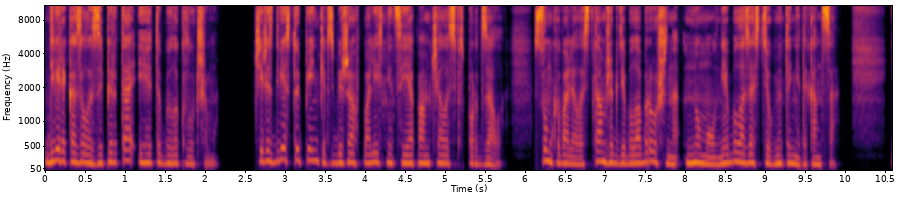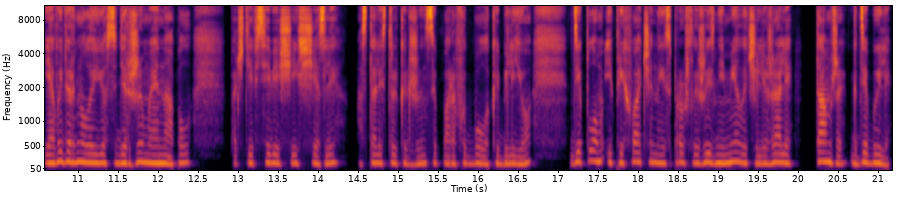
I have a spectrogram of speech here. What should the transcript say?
Дверь оказалась заперта, и это было к лучшему. Через две ступеньки, взбежав по лестнице, я помчалась в спортзал. Сумка валялась там же, где была брошена, но молния была застегнута не до конца. Я вывернула ее содержимое на пол. Почти все вещи исчезли. Остались только джинсы, пара футболок и белье. Диплом и прихваченные из прошлой жизни мелочи лежали там же, где были,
